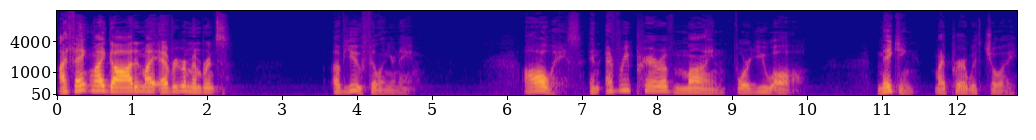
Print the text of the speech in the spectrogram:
I thank my God in my every remembrance of you fill in your name. Always, in every prayer of mine for you all, making my prayer with joy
